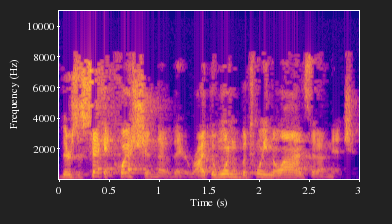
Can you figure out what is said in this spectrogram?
There's a second question though there, right? The one between the lines that I mentioned.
